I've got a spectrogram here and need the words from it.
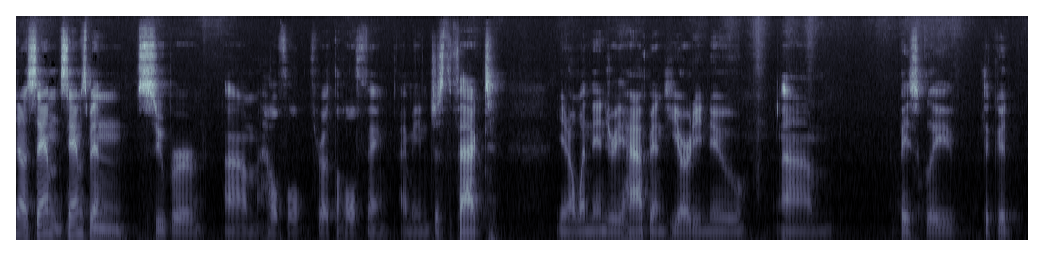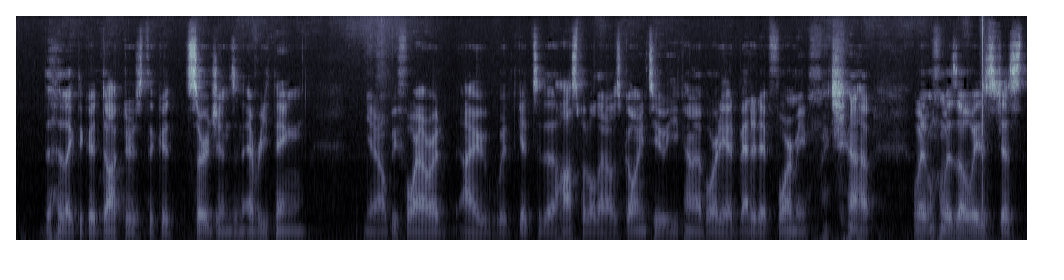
No, Sam. Sam's been super um, helpful throughout the whole thing. I mean, just the fact, you know, when the injury happened, he already knew, um, basically the good, the like the good doctors, the good surgeons, and everything. You know, before I would I would get to the hospital that I was going to, he kind of already had vetted it for me, which uh, was always just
